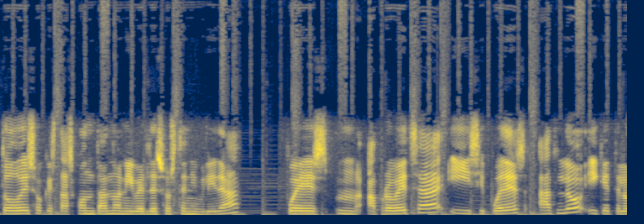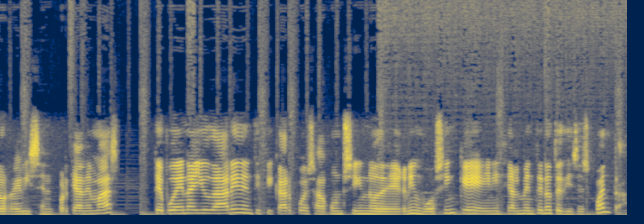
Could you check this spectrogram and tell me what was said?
todo eso que estás contando a nivel de sostenibilidad, pues mm, aprovecha y si puedes hazlo y que te lo revisen porque además te pueden ayudar a identificar pues algún signo de greenwashing que inicialmente no te dieses cuenta.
